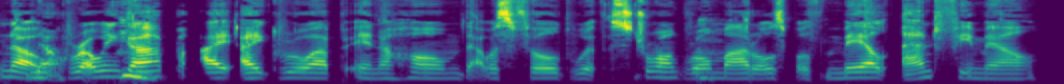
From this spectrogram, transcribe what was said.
No, no. growing up, I, I grew up in a home that was filled with strong role models, both male and female.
